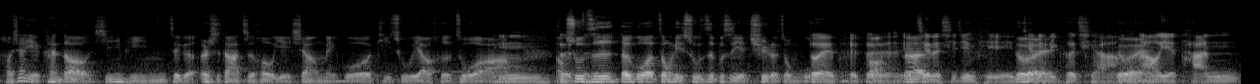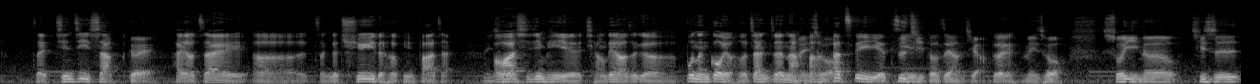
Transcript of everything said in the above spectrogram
好像也看到习近平这个二十大之后，也向美国提出要合作啊。嗯啊，舒兹德国总理舒兹不是也去了中国？对对对，也见了习近平，对见了李克强，对然后也谈在经济上，对还有在呃整个区域的和平发展，没包括错，习近平也强调这个不能够有核战争啊，没错 他自己也自己都这样讲。对没错。所以呢，其实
